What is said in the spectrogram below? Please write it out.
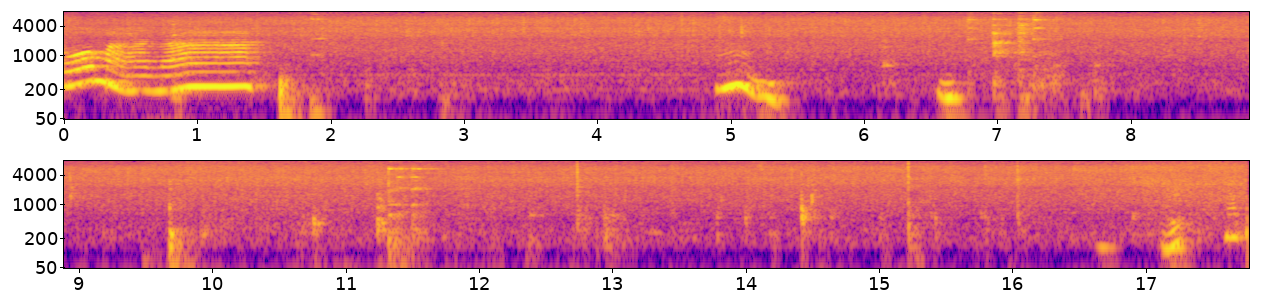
โอ้มานะอืมมาไป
